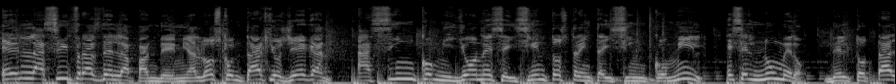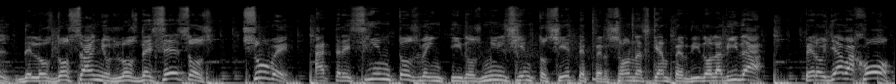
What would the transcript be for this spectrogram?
En las cifras de la pandemia, los contagios llegan a 5.635.000. Es el número del total de los dos años. Los decesos sube a 322.107 personas que han perdido la vida pero ya bajó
